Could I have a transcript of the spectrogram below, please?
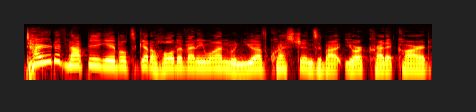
Tired of not being able to get a hold of anyone when you have questions about your credit card?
